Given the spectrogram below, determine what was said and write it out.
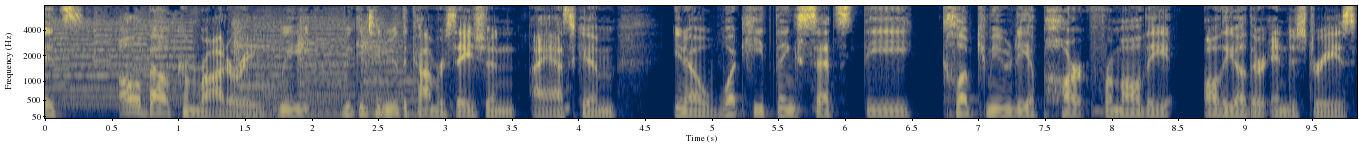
it's all about camaraderie. We we continue the conversation. I ask him, you know, what he thinks sets the club community apart from all the all the other industries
